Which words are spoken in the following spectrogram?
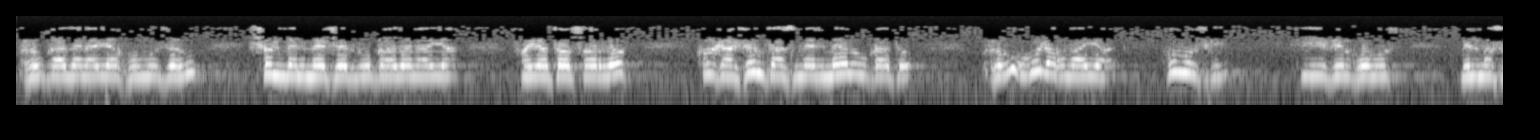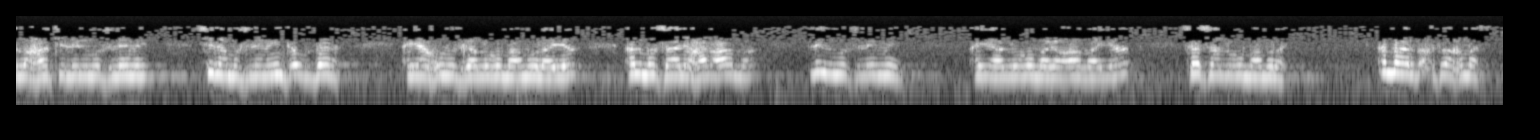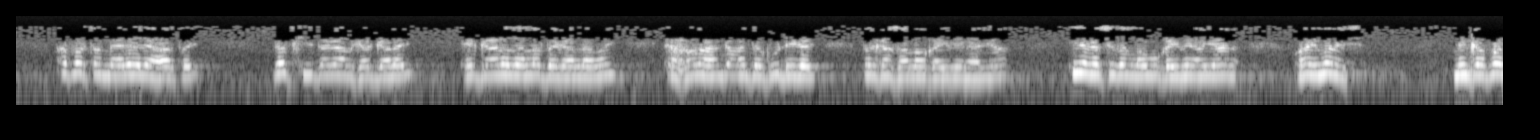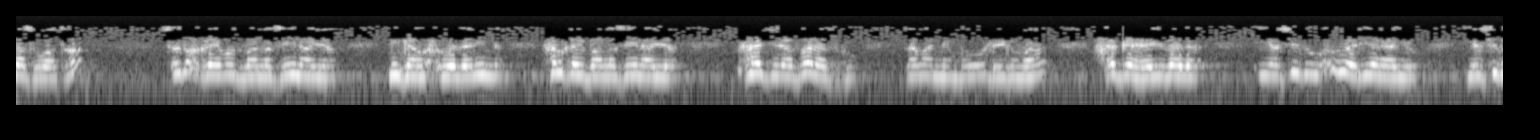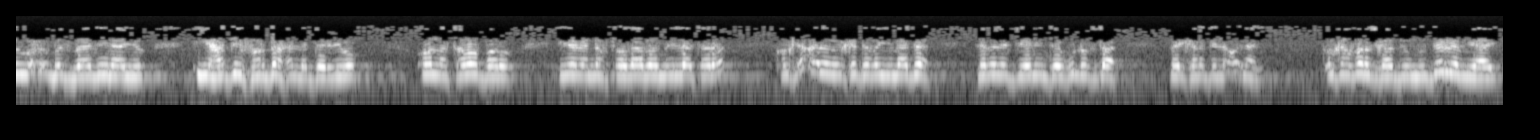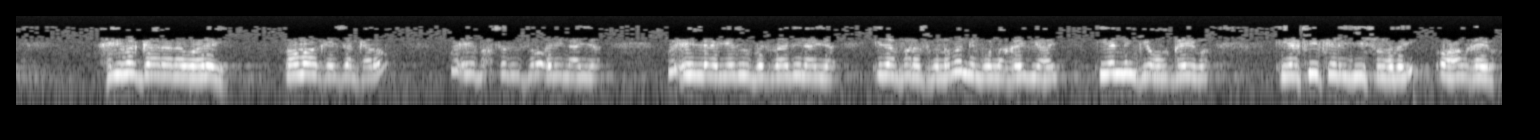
wuxuu qaadanayaa khumusahu shan meel meesheed buu qaadanayaa. Fayatasaraf kolkaas shantaas meel meel uu qaato wuxuu ugu dhaqmayaa khumuskii fiihi fi lkhumus bilmaslaxati lilmuslimiin sida muslimiinta udana ayaa khumuska lagu maamulaya. Almasaalix alcaama lilmuslimiin ayaa lagu magacaabayaa saasaa lagu maamulaya. Ama arbacatu akhmaas afarta meeleedee hartay dadkii dagaalka galay ee gaalada la dagaalamay ee xoolahan gacanta ku dhigay dadkaasaa loo qaybinayaa iyaga sida loogu qaybinayaana waa imanaysa. Ninka faras wata saddex qaybood baa la siinayaa ninkan waxwadanina hal qayb baa la siinayaa maxaa jira farasku? Laba nin buu u dhigmaa xagga haybada iyo siduu wax u eryanayo iyo siduu wax u badbaadinayo iyo haddii fardaha la daribo oo la tababaro iyaga naftoodaaba milatara. Kolkay cadowga ka daba yimaadaan labada jeen intay ku dhuftaan bay kala dilacinayan kolkaa faraska hadduu mudarab yahay haybo gaarana waa leeyahy looma adkaysan karo. Wixii baxsaduu soo celinaya wixii la eryaduu badbaadinaya idan farasku laba nin buu la qeyb yahay iyo ninkii oo qeyba iyo kii keligii socday oo hal qeyba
